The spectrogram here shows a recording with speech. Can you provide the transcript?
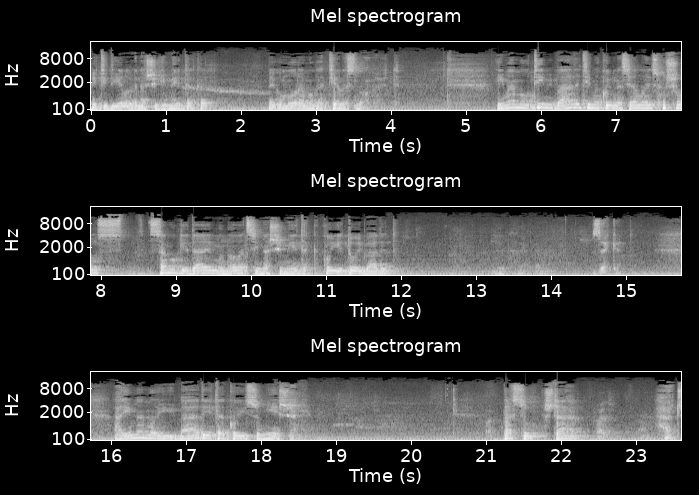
Niti dijelove naših imetaka nego moramo ga tjelesno obaviti. Imamo u tim ibadetima kojim nas je Allah iskušao samo gdje dajemo novac i naš metak. Koji je to ibadet? Zekat. A imamo i ibadeta koji su miješani. Pa su šta? Hač.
